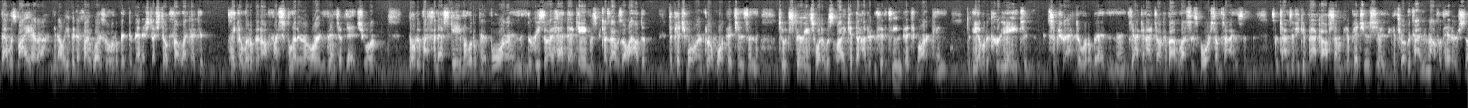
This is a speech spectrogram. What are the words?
that was my era. You know, even if I was a little bit diminished, I still felt like I could take a little bit off my splitter or invent a pitch or go to my finesse game a little bit more. And the reason I had that game was because I was allowed to to pitch more and throw more pitches and to experience what it was like at the 115 pitch mark and to be able to create and subtract a little bit. And uh, Jack and I talk about less is more sometimes. And sometimes if you can back off some of your pitches, you can throw the timing off of hitters. So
